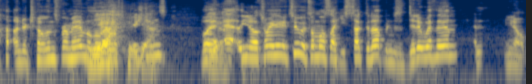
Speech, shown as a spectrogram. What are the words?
undertones from him, a little Yeah, illustrations. But Yeah. uh, you know, 2022, it's almost like he sucked it up and just did it with him. And you know,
